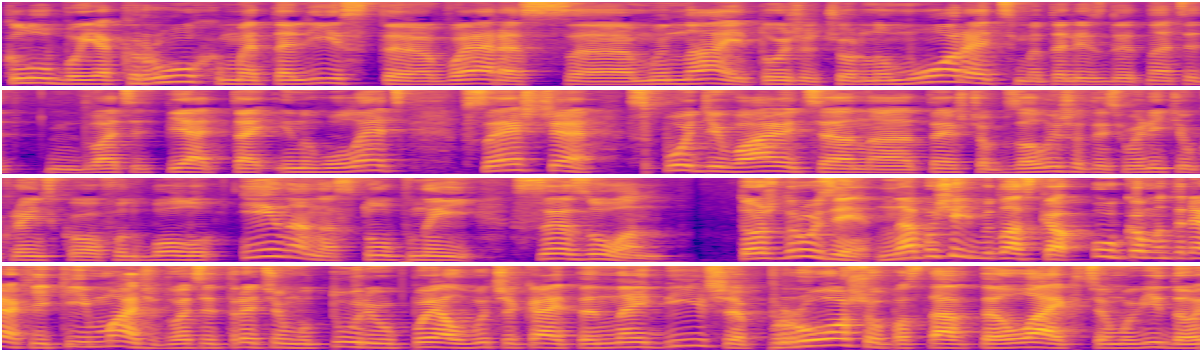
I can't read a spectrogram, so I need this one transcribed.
клуби, як Рух, Металіст, Верес, е, Мина і той же Чорноморець, Металіст 1925 та Інгулець все ще сподіваються на те, щоб залишитись в еліті українського футболу і на наступний сезон. Тож, друзі, напишіть, будь ласка, у коментарях, який матч в 23-му турі УПЛ ви чекаєте найбільше. Прошу поставте лайк цьому відео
